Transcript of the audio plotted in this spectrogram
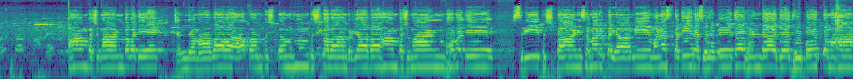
अहं पशुमान् भवते। चन्द्रमा वावापं पुष्पं पुष्पवां प्रजावाहं पशुमान् भवते। श्रीपुष्पाणि समर्पयामि। वनस्पतिरसोपेतो खण्डाद धूपोत्तमः।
